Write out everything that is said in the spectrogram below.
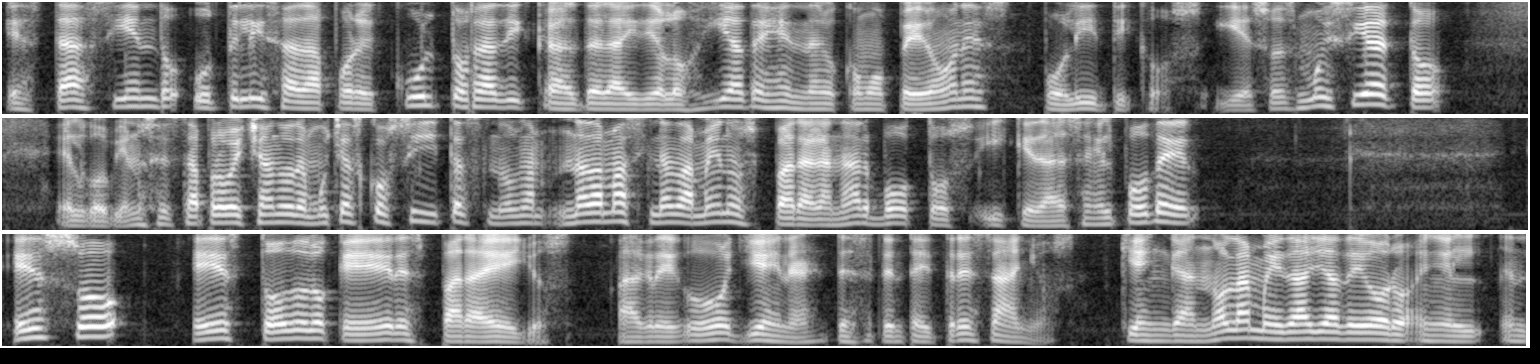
está siendo utilizada por el culto radical de la ideología de género como peones políticos. Y eso es muy cierto. El gobierno se está aprovechando de muchas cositas, nada más y nada menos para ganar votos y quedarse en el poder. Eso es todo lo que eres para ellos agregó Jenner, de 73 años, quien ganó la medalla de oro en el, en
